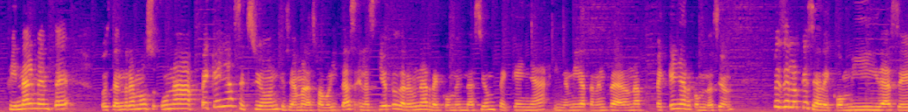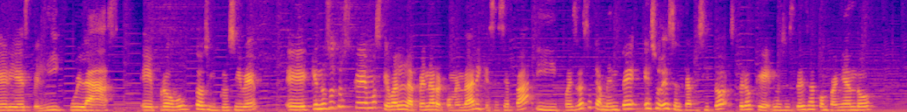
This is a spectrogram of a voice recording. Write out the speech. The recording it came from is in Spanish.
Finalmente, pues tendremos una pequeña sección que se llama las favoritas en las que yo te daré una recomendación pequeña y mi amiga también te dará una pequeña recomendación pues de lo que sea de comida, series, películas, eh, productos inclusive, eh, que nosotros creemos que vale la pena recomendar y que se sepa. Y pues básicamente eso es el cafecito. Espero que nos estés acompañando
